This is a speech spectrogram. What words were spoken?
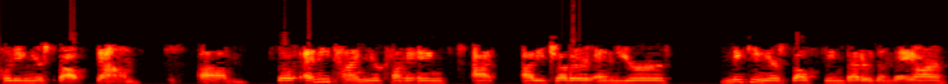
putting your spouse down. Um, so anytime you're coming at, at each other and you're making yourself seem better than they are,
